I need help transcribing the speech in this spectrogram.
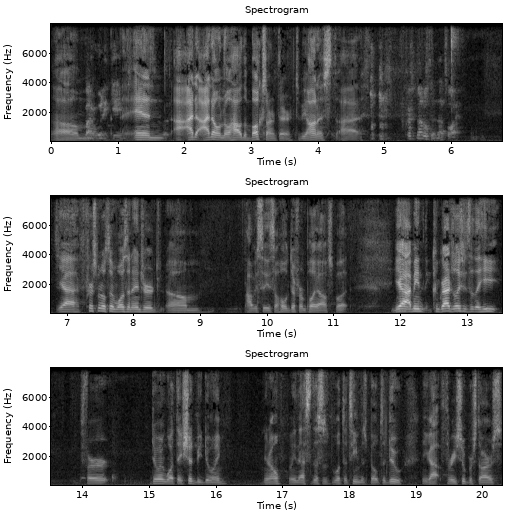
Um, by winning games. and I, I, I don't know how the Bucks aren't there. To be honest, I, Khris Middleton, that's why. yeah, if Khris Middleton wasn't injured, um, obviously it's a whole different playoffs. But yeah, I mean, congratulations to the Heat for doing what they should be doing. You know, I mean that's this is what the team is built to do. You got three superstars.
